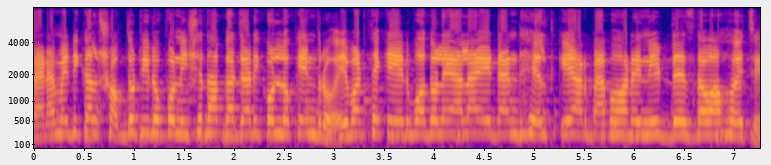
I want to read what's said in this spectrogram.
প্যারামেডিক্যাল শব্দটির ওপর নিষেধাজ্ঞা জারি করল কেন্দ্র। এবার থেকে এর বদলে অ্যালায়েড অ্যান্ড হেলথ কেয়ার ব্যবহারের নির্দেশ দেওয়া হয়েছে।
